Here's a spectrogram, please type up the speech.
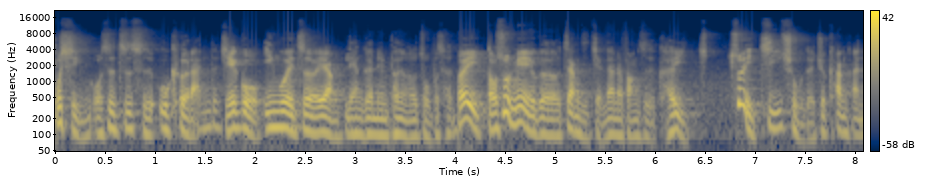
不行，我是支持乌克兰的。结果因为这样，两个连朋友都做不成。所以斗数里面有个这样子简单的方式，可以最基础的去看看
